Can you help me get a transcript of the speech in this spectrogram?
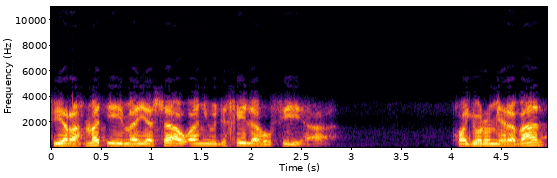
في رحمته من يشاء أن يدخله فيها. قولوا مهربان.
